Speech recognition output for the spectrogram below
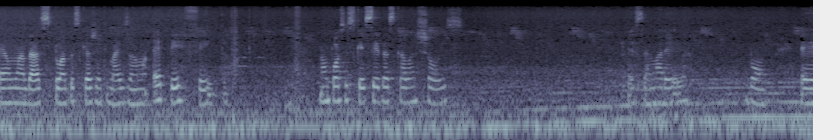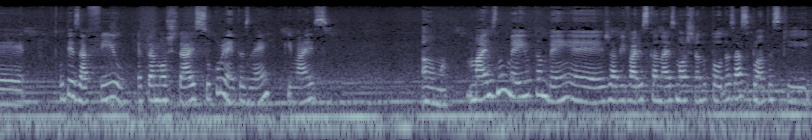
é uma das plantas que a gente mais ama? É perfeita. Não posso esquecer das calanchóis. Essa amarela. Bom, é, o desafio é para mostrar as suculentas, né? Que mais ama. Mas no meio também é, já vi vários canais mostrando todas as plantas que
